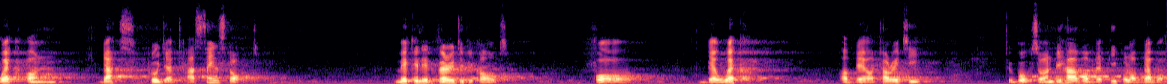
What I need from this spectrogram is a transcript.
work on that project has since stopped, making it very difficult for the work of the authority to go. So, on behalf of the people of Dagbon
